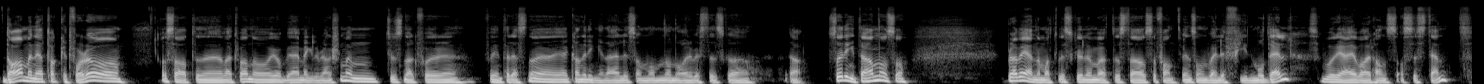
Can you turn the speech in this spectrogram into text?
da, men jeg takket for det og, og sa at eh, vet du hva, nå jobber jeg i meglerbransjen, men tusen takk for, for, interessen, og jeg kan ringe deg liksom om noen år hvis det skal ja. Så ringte jeg han, og så ble vi enige om at vi skulle møtes da, og så fant vi en sånn veldig fin modell, hvor jeg var hans assistent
